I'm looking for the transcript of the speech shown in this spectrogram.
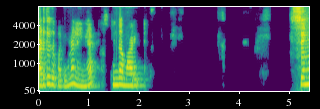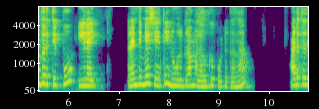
அடுத்தது பாத்தீங்கன்னா நீங்க இந்த மாதிரி செம்பருத்தி பூ இலை ரெண்டுமே சேர்த்து நூறு கிராம் அளவுக்கு போட்டுக்கோங்க. அடுத்தது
